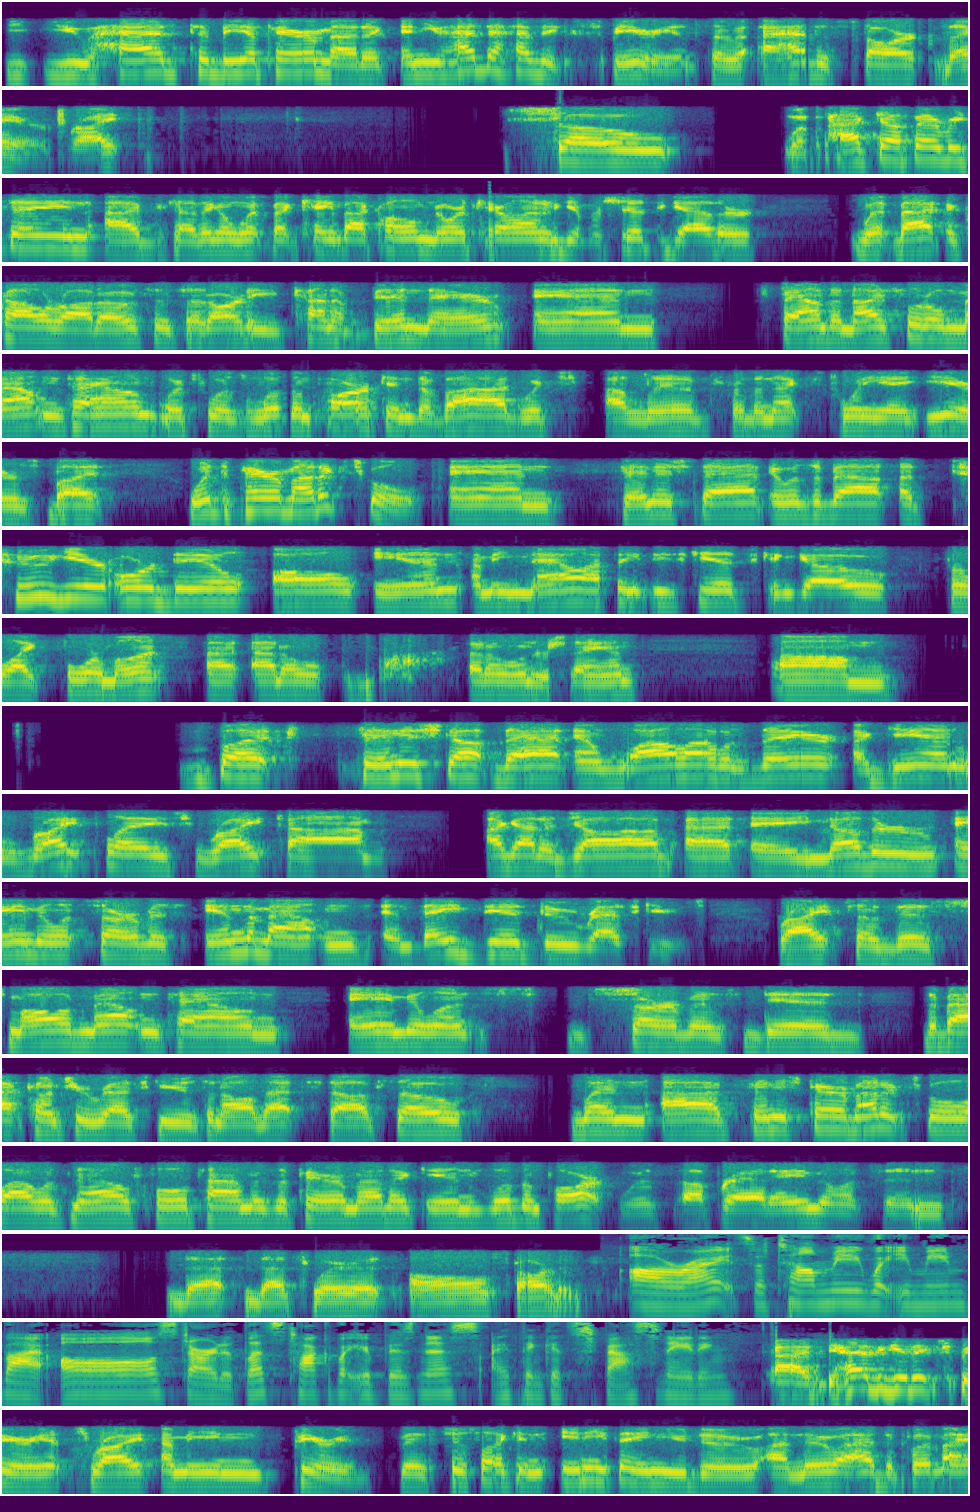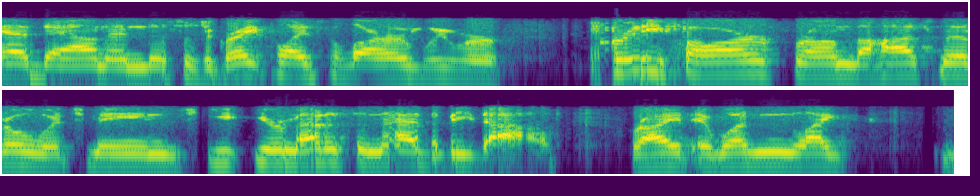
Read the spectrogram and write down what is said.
you had to be a paramedic and you had to have experience. So I had to start there, right? So went packed up everything. I, I think I went back, came back home, North Carolina, to get my shit together. Went back to Colorado since I'd already kind of been there, and found a nice little mountain town, which was Woodland Park and Divide, which I lived for the next 28 years. But went to paramedic school and finished that. It was about a two year ordeal all in. I mean, now I think these kids can go for like four months. I, I don't, I don't understand. Um, but finished up that. And while I was there, again, right place, right time. I got a job at another ambulance service in the mountains, and they did do rescues, right? So this small mountain town ambulance service did the backcountry rescues and all that stuff. So when I finished paramedic school, I was now full time as a paramedic in Woodland Park with Uprad Ambulance, and that that's where it all started. All right. So tell me what you mean by all started. Let's talk about your business. I think it's fascinating. I had to get experience, right? I mean, period. It's just like in anything you do. I knew I had to put my head down, and this was a great place to learn. We were pretty far from the hospital, which means your medicine had to be dialed, right? It wasn't like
